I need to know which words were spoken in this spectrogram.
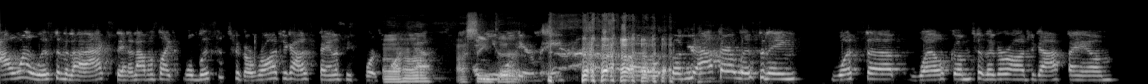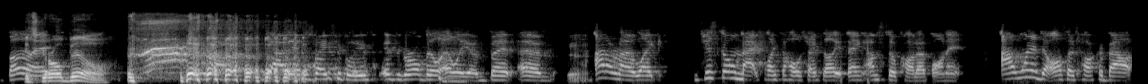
I want to listen to that accent, and I was like, well, listen to Garage Guys Fantasy Sports uh-huh. Podcast, I and you that. will hear me. so, so if you're out there listening, what's up? Welcome to the Garage Guy fam. But it's girl Bill. uh, yeah, it is basically it's, it's girl Bill Elliott. But um, yeah. I don't know, like just going back to like the whole Chase Elliott thing, I'm still caught up on it. I wanted to also talk about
